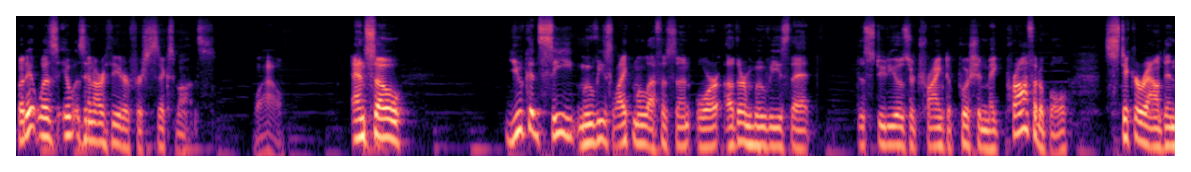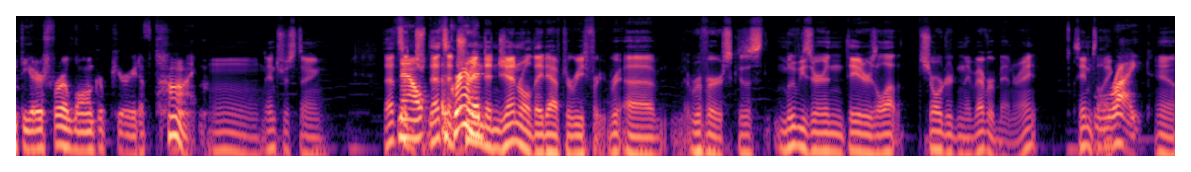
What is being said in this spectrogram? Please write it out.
but it was it was in our theater for six months, Wow. and so you could see movies like Maleficent or other movies that the studios are trying to push and make profitable stick around in theaters for a longer period of time. Mm, interesting. That's Now, a, that's a granted- trend in general. They'd have to re- uh, reverse because movies are in theaters a lot shorter than they've ever been. Right? Seems like Right. Yeah.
